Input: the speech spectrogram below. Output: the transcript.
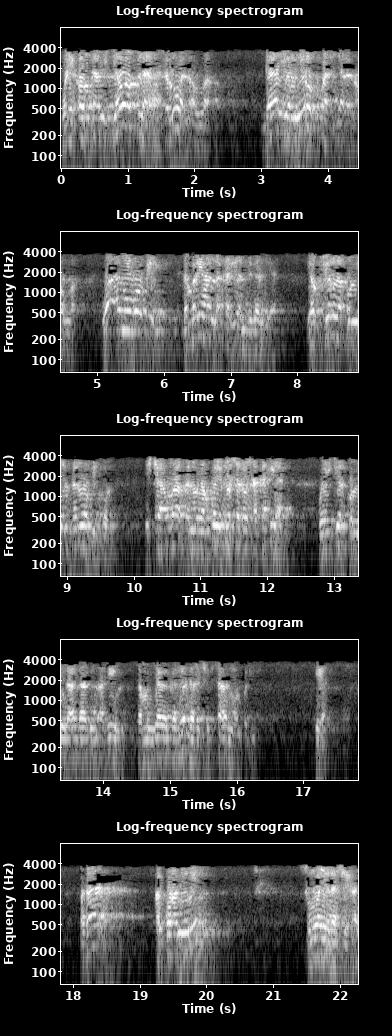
ولقوم كان جواب لا سروا الله. داعي يرق بسجل الله. وأمنوا به. نبريها لك أيضا بذلك يغفر لكم من ذنوبكم. إن شاء الله فمن يقول دوسة دوسة كثيرا ويجيركم من عذاب أليم. لمن جاءك كثيرا لا تشك ثاني يا القرآن يقول ثم ينسيها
